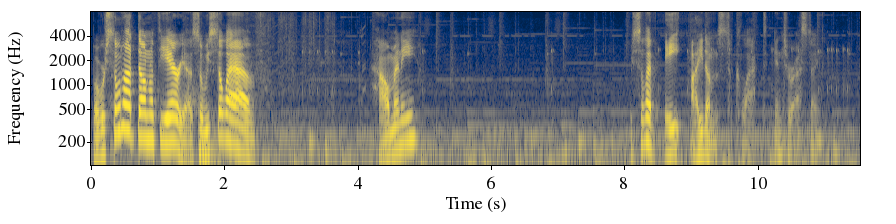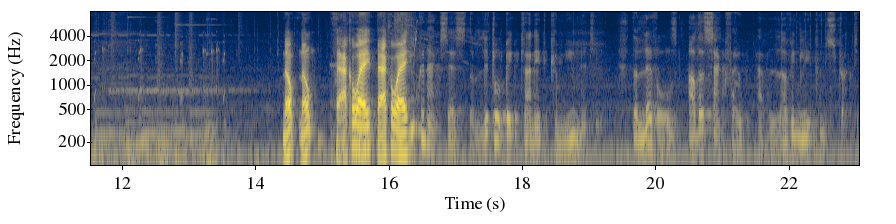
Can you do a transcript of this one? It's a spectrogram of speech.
But we're still not done with the area, so we still have... How many? We still have eight items to collect. Interesting. Nope, nope. Back away, back away. You can access the Little Big Planet community. The levels other Sackfolk have lovingly constructed.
